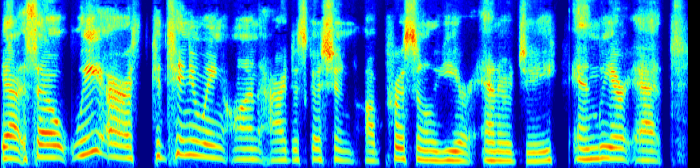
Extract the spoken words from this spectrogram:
Yeah, so we are continuing on our discussion of personal year energy, and we are at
